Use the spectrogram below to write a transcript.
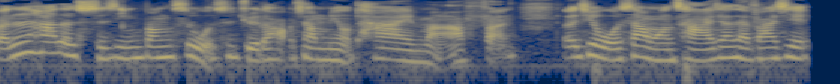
反正它的实行方式，我是觉得好像没有太麻烦，而且我上网查一下才发现，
